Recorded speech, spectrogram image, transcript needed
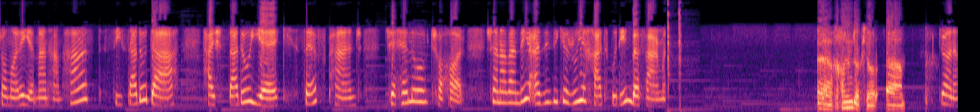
شماره من هم هست 310 801 05 چهل و چهار. شنونده عزیزی که روی خط بودین بفرمایید. خانم دکتر جانم.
